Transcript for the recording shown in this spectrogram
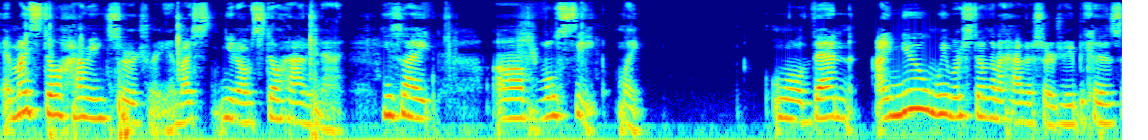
am I still having surgery? Am I, you know, still having that? He's like, um, we'll see. Like, well, then I knew we were still going to have the surgery because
